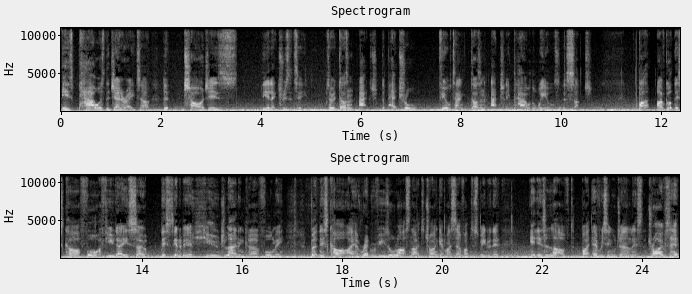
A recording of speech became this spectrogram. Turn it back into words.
is powers the generator that charges the electricity. So it doesn't act, the petrol fuel tank doesn't actually power the wheels as such. But I've got this car for a few days, so this is going to be a huge learning curve for me. But this car, I have read reviews all last night to try and get myself up to speed with it. It is loved by every single journalist that drives it,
